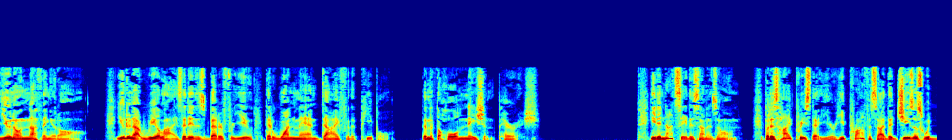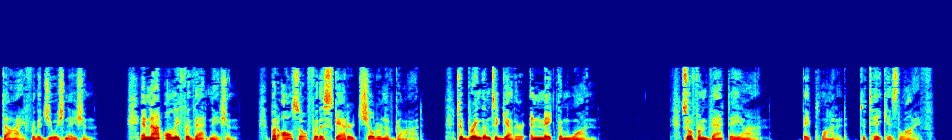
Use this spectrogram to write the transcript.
You know nothing at all you do not realize that it is better for you that one man die for the people than that the whole nation perish. He did not say this on his own but as high priest that year he prophesied that jesus would die for the jewish nation. And not only for that nation but also for the scattered children of god to bring them together and make them one. So from that day on they plotted to take his life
